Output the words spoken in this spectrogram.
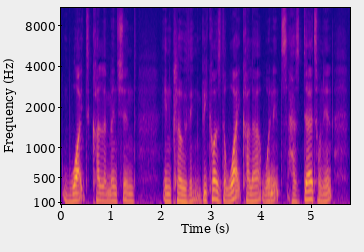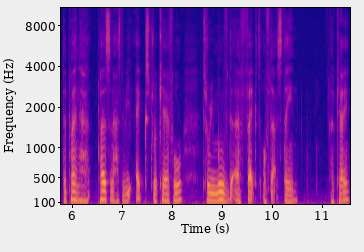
white color mentioned in clothing? Because the white color, when it has dirt on it, the person has to be extra careful to remove the effect of that stain okay?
